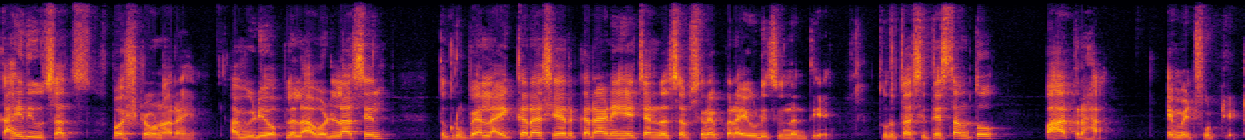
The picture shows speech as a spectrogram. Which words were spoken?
काही दिवसात स्पष्ट होणार आहे. हा व्हिडिओ आपल्याला आवडला असेल तर कृपया लाईक करा शेअर करा आणि हे चॅनल सबस्क्राईब करा एवढीच विनंती आहे. तुर्तास इथेच थांबतो. पाहत रहा एम एच फोर्टी एट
